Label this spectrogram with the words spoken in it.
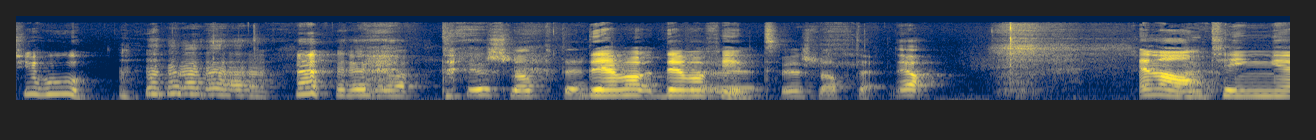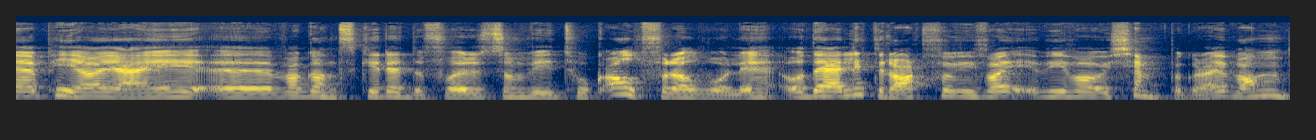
Fjoho! ja. Vi slapp det. Det var, det var fint. Vi, vi slapp det. Ja. En annen ting eh, Pia og jeg uh, var ganske redde for, som vi tok altfor alvorlig. Og det er litt rart, for vi var, vi var jo kjempeglade i vann.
